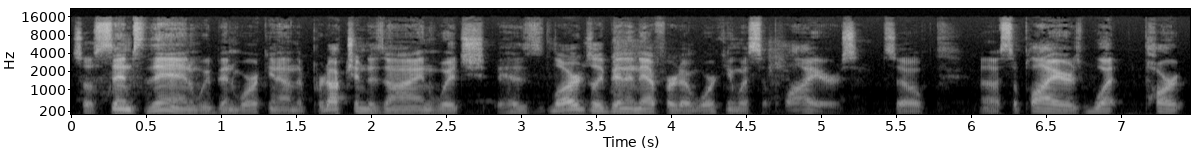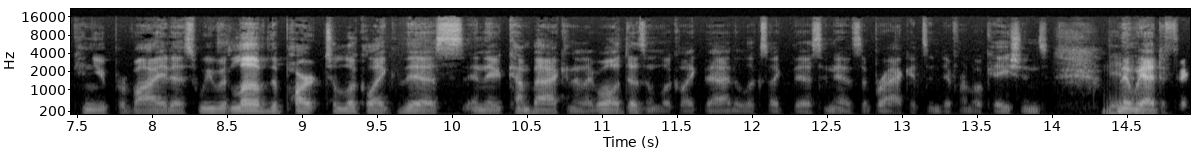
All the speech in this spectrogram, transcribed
So since then, we've been working on the production design, which has largely been an effort of working with suppliers. So uh, suppliers, what part can you provide us? We would love the part to look like this. And they'd come back and they're like, well, it doesn't look like that. It looks like this and it has the brackets in different locations. Yeah. And then we had to figure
